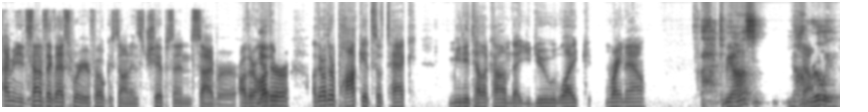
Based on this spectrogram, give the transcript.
I mean, it sounds like that's where you're focused on is chips and cyber. Are there yeah. other are there other pockets of tech, media, telecom that you do like right now? Uh, to be honest, not no. really.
